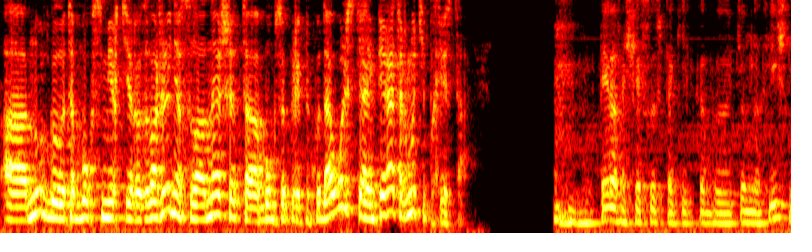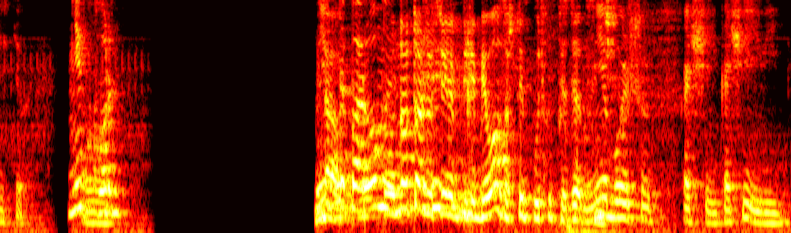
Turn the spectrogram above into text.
а Нургул – это бог смерти и разложения, Сланеш – это бог запретных удовольствий, а Император – ну, типа Христа. Первый раз вообще слышу таких как бы темных личностях. Мне Вот. корн. Мне, с Да, топором он, и он с- тоже все время перебивал, за что и получил пиздец мне больше Кощей, Кощей и Вий.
